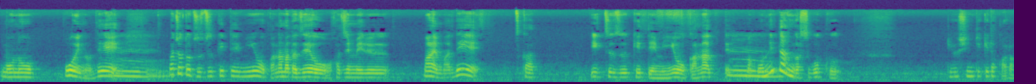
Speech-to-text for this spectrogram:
ものっぽいので、うんまあちょっと続けてみようかな。またゼオを始める前まで使い続けてみようかなって。うんまあお値段がすごく良心的だから。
